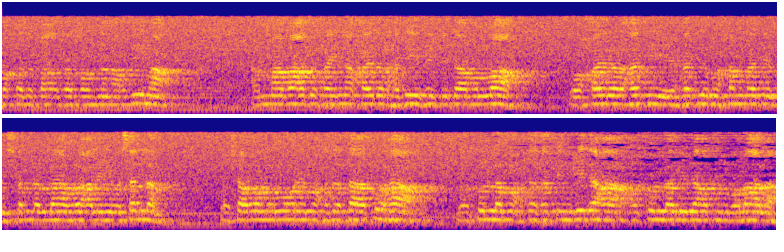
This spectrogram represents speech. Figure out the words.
فقد فاز فوزا عظيما. أما بعد، فإن خير الحديث كتاب الله. وخير الهدي هدي محمد صلى الله عليه وسلم وشر الأمور محدثاتها وكل محدثة بدعة وكل بدعة ضلالة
